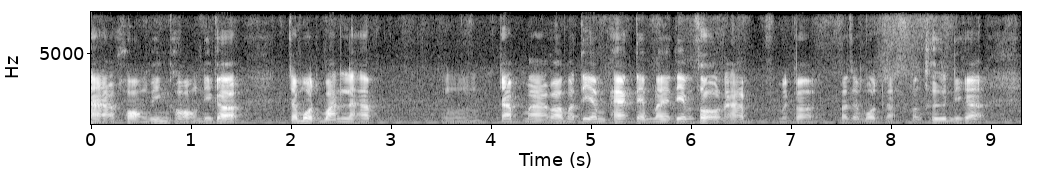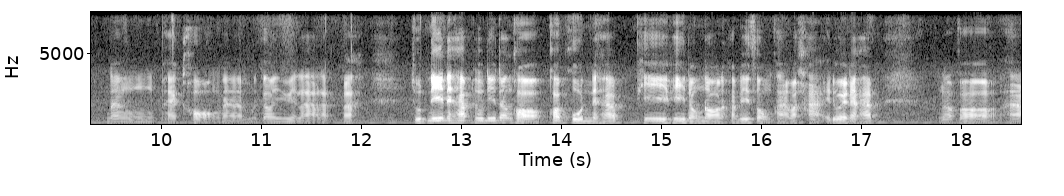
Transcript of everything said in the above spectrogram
หาของวิ่งของนี่ก็จะหมดวันแล้วครับ มกลับมาก็มาเตรียมแพ็คเตรียมอะไรเตรียมโซ่นะครับ มันก็ก็จะหมดละบางคืนนี่ก็นั่งแพ็คของนะครับมันก็ไม่มีเวลาละอะจุดนี้นะครับชุดนี้ต้องขอขอบคุณนะครับ พี่พี่น้องๆนะครับที่ส่งผ้ามาขายด้วยนะครับ แล้วก็หา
